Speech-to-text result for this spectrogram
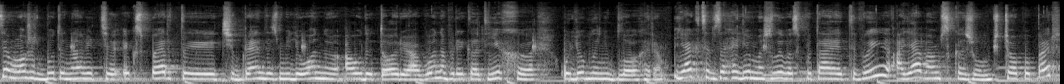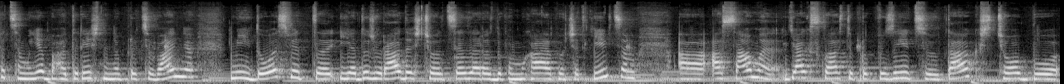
Це можуть бути навіть експерти чи бренди з мільйонною аудиторією, або, наприклад, їх е, улюблені блогери. Як це взагалі можливо, спитаєте ви? А я вам скажу, що, по-перше, це моє багаторічне напрацювання, мій досвід, і я дуже рада, що це зараз допомагає початківцям. А, а саме як скласти пропозицію так, щоб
